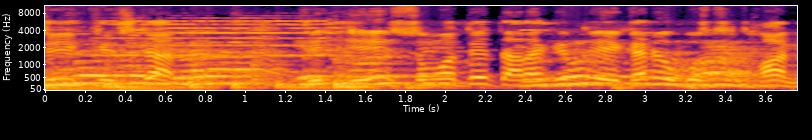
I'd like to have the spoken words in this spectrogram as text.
শিখ, খ্রিস্টান, যে এই সময়তে তারা কিন্তু এখানে উপস্থিত হন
